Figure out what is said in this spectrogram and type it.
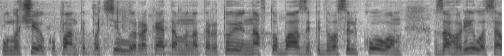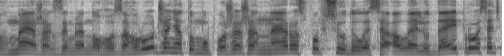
Уночі окупанти поцілили ракетами на територію нафтобази під Васильковим. Загорілося в межах земляного загородження, тому пожежа не розповсюдилася. Але людей просять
